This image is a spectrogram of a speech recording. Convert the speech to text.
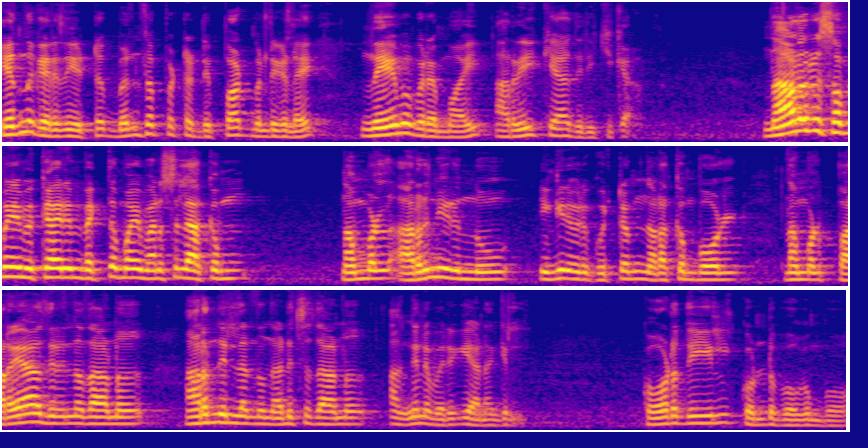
എന്ന് കരുതിയിട്ട് ബന്ധപ്പെട്ട ഡിപ്പാർട്ട്മെന്റുകളെ നിയമപരമായി അറിയിക്കാതിരിക്കുക. നാളൊരു സമയം ഇക്കാര്യം വ്യക്തമായി മനസ്സിലാക്കും. നമ്മൾ അറിഞ്ഞിരുന്നു ഇങ്ങനെ ഒരു കുറ്റം നടക്കുമ്പോൾ നമ്മൾ പറയാതിരുന്നതാണ് അറിഞ്ഞില്ലെന്ന് നടിച്ചതാണ് അങ്ങനെ വരികയാണെങ്കിൽ കോടതിയിൽ കൊണ്ടുപോകുമ്പോൾ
